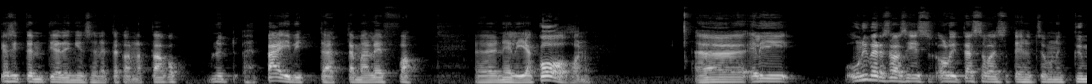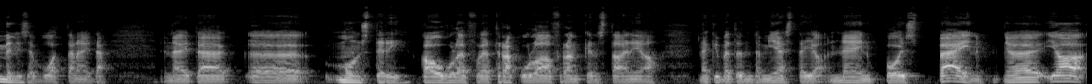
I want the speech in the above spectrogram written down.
Ja sitten tietenkin sen, että kannattaako nyt päivittää tämä leffa 4K. Eli Universal siis oli tässä vaiheessa tehnyt semmoinen kymmenisen vuotta näitä näitä äh, monsterikauhuleffoja, Draculaa, Frankensteinia, näkymätöntä miestä ja näin poispäin. Äh, ja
